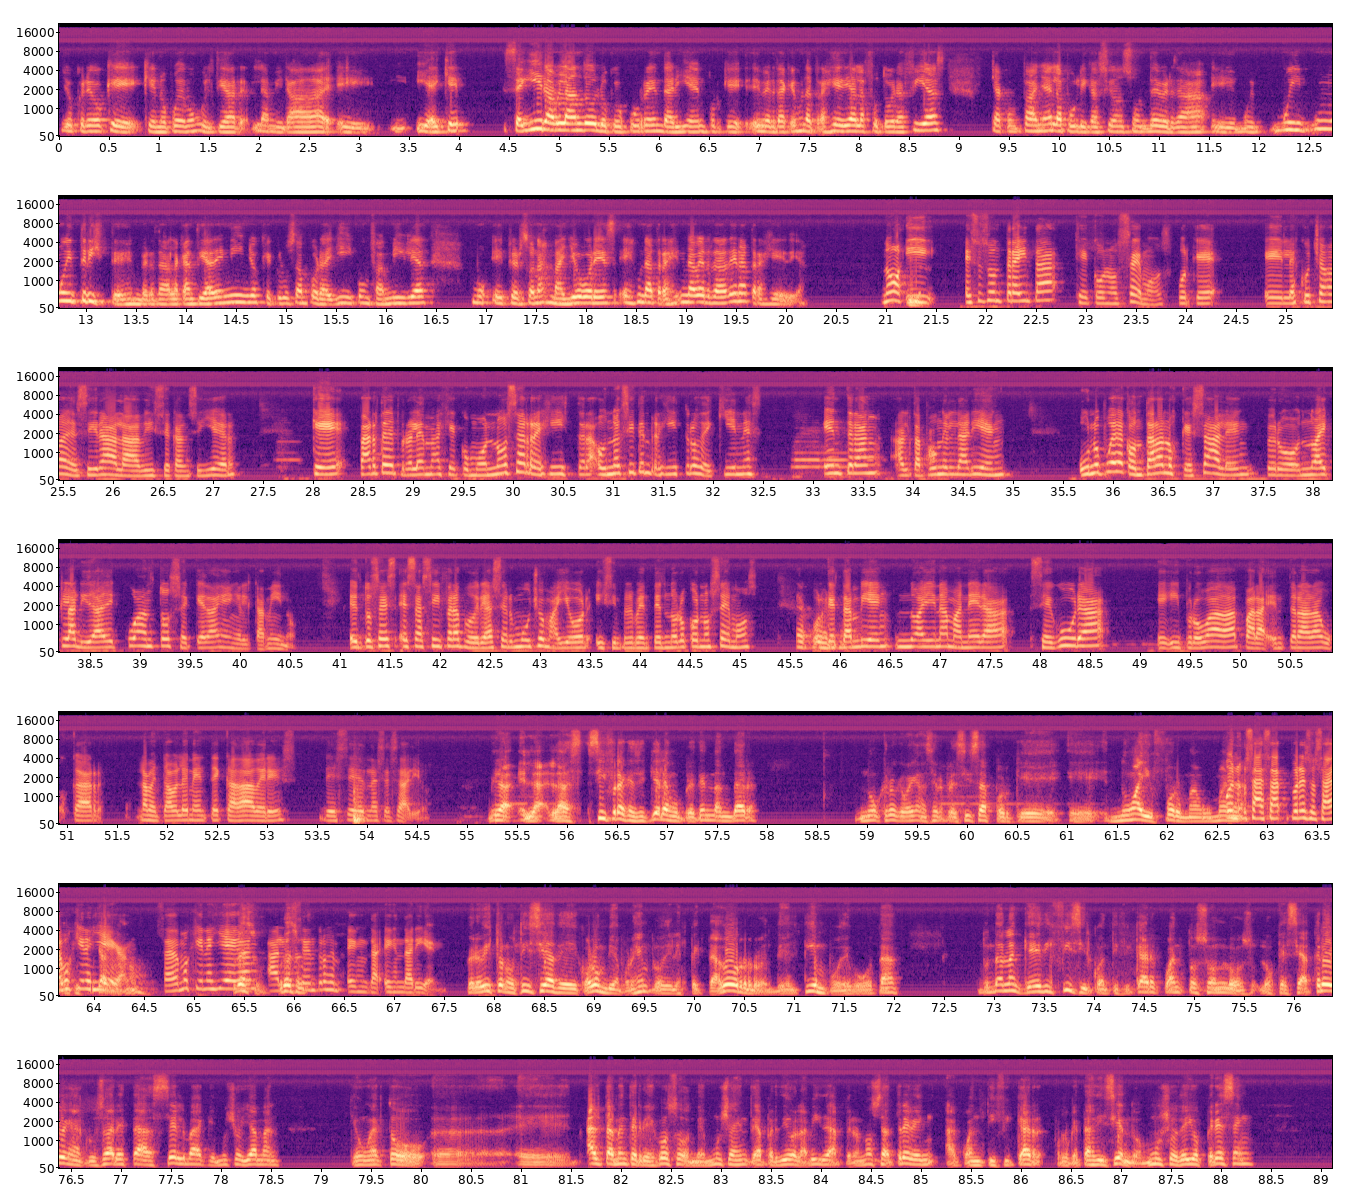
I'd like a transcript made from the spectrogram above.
Yo creo que, que no podemos voltear la mirada eh, y, hay que seguir hablando de lo que ocurre en Darién, porque de verdad que es una tragedia. Las fotografías que acompañan la publicación son de verdad eh, muy, muy, muy tristes, en verdad. La cantidad de niños que cruzan por allí con familias, eh, personas mayores, es una, una verdadera tragedia. No, y esos son 30 que conocemos, porque eh, le escuchaba decir a la vicecanciller que parte del problema es que como no se registra o no existen registros de quienes entran al tapón del Darién, uno puede contar a los que salen, pero no hay claridad de cuántos se quedan en el camino. Entonces, esa cifra podría ser mucho mayor y simplemente no lo conocemos porque también no hay una manera segura eh, y probada para entrar a buscar, lamentablemente, cadáveres de ser necesario. Mira, las cifras que se quieran o pretendan dar no creo que vayan a ser precisas porque eh, no hay forma humana. Bueno, o sea, por eso sabemos quiénes llegan. Sabemos quiénes llegan a los centros en, en, Darien. Pero he visto noticias de Colombia, por ejemplo, del espectador del tiempo de Bogotá, donde hablan que es difícil cuantificar cuántos son los, los que se atreven a cruzar esta selva que muchos llaman que es un acto eh, eh, altamente riesgoso donde mucha gente ha perdido la vida, pero no se atreven a cuantificar por lo que estás diciendo. Muchos de ellos perecen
